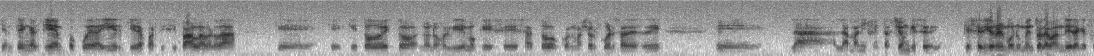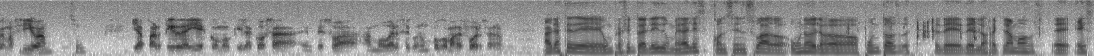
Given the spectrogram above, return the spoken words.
quien tenga el tiempo pueda ir, quiera participar, la verdad que, que, todo esto, no nos olvidemos que se desató con mayor fuerza desde eh, la, manifestación que se, que se dio en el Monumento a la Bandera, que fue masiva, y a partir de ahí es como que la cosa empezó a, a moverse con un poco más de fuerza, ¿no? Hablaste de un proyecto de ley de humedales consensuado. Uno de los puntos de, los reclamos eh, es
